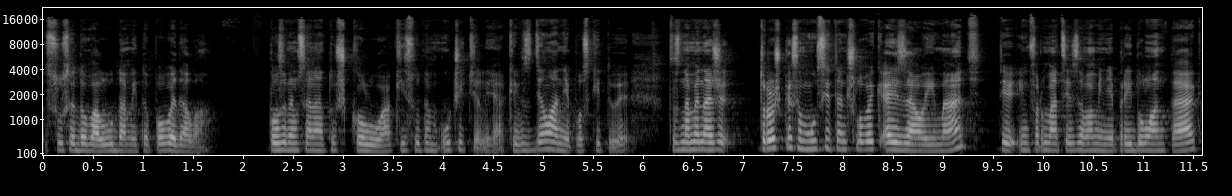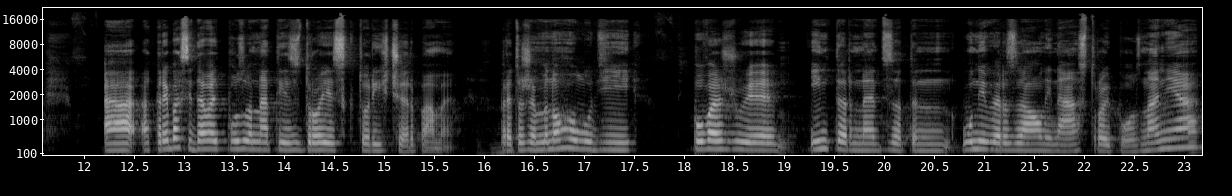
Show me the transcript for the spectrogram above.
susedová ľuda mi to povedala pozriem sa na tú školu, akí sú tam učiteľi, aké vzdelanie poskytuje. To znamená, že troška sa musí ten človek aj zaujímať, tie informácie za vami neprídu len tak a, a treba si dávať pozor na tie zdroje, z ktorých čerpáme. Pretože mnoho ľudí považuje internet za ten univerzálny nástroj poznania,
